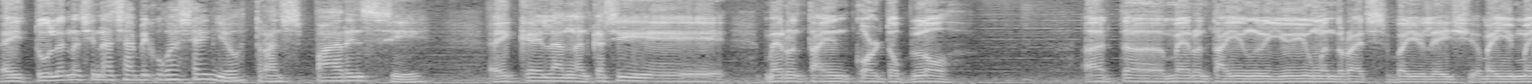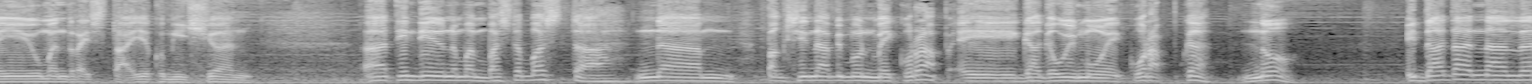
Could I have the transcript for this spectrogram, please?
ay tulad ng sinasabi ko nga sa inyo, transparency ay kailangan kasi eh, meron tayong court of law at uh, meron tayong human rights violation, may, may human rights tayo commission. At hindi naman basta-basta na mm, pag sinabi mo may corrupt, eh gagawin mo eh corrupt ka. No idadaan na, na,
